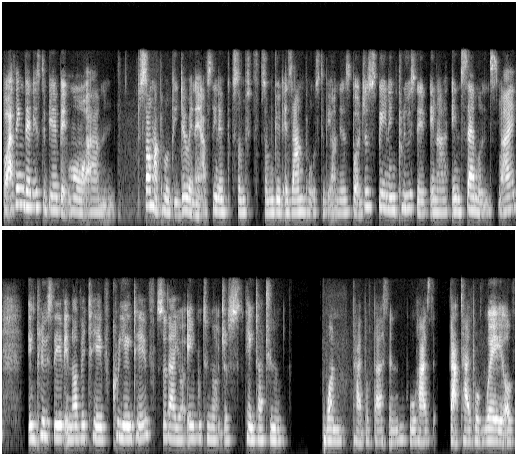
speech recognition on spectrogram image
But i think there needs to be a bit more um some are probably doing it. I've seen a, some some good examples to be honest but just being inclusive in a, in sermons right? Inclusive innovative creative so that you're able to not just cater to one type of person who has that type of way of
